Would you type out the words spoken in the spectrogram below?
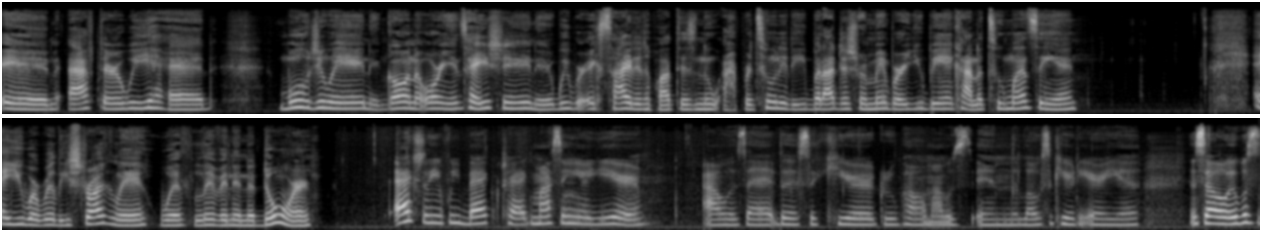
And after we had moved you in and gone to orientation and we were excited about this new opportunity, but I just remember you being kind of 2 months in and you were really struggling with living in the dorm. Actually, if we backtrack, my senior year, I was at the secure group home. I was in the low security area. And so it was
